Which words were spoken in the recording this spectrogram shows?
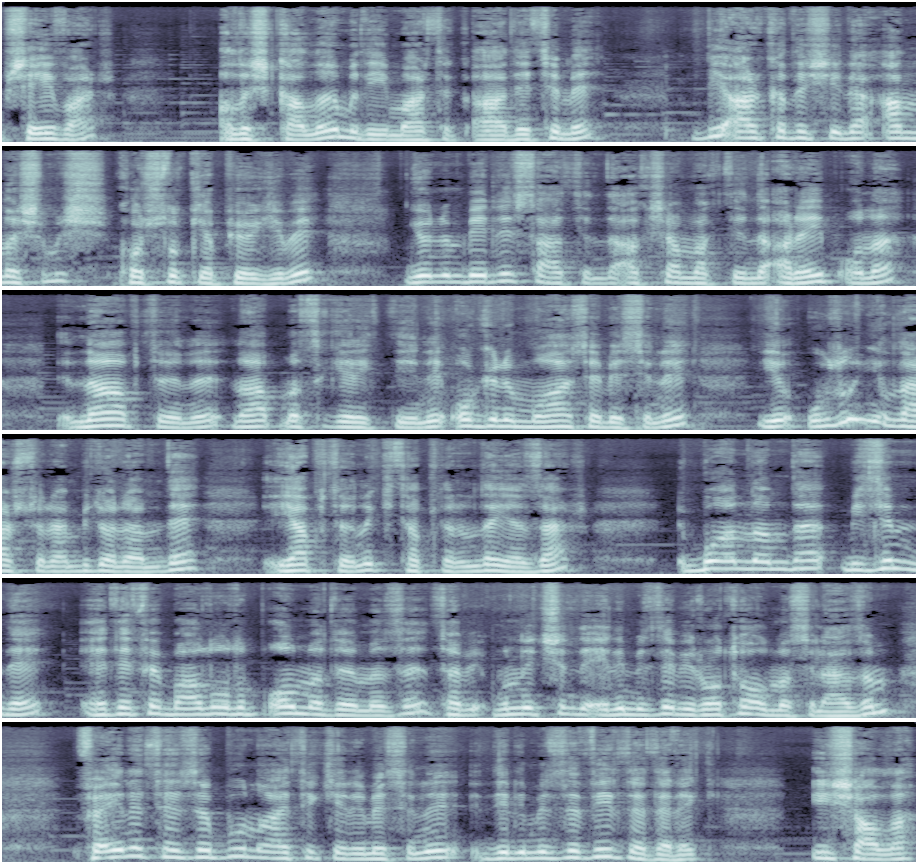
şey var. Alışkanlığı mı diyeyim artık adeti mi? Bir arkadaşıyla anlaşmış koçluk yapıyor gibi günün belli saatinde akşam vaktinde arayıp ona ne yaptığını, ne yapması gerektiğini, o günün muhasebesini uzun yıllar süren bir dönemde yaptığını kitaplarında yazar. Bu anlamda bizim de hedefe bağlı olup olmadığımızı tabi bunun için de elimizde bir rota olması lazım. Fe'ine tezebun ayeti kelimesini dilimizde virt ederek İnşallah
